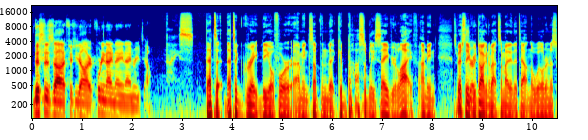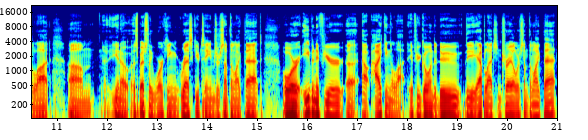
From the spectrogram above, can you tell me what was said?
This is uh, $50, $49.99 retail. Nice. That's a that's a great deal for I mean something that could possibly save your life. I mean, especially Sure. if you're talking about somebody that's out in the wilderness a lot, um, you know, especially working rescue teams or something like that, or even if you're uh, out hiking a lot, if you're going to do the Appalachian Trail or something like that.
